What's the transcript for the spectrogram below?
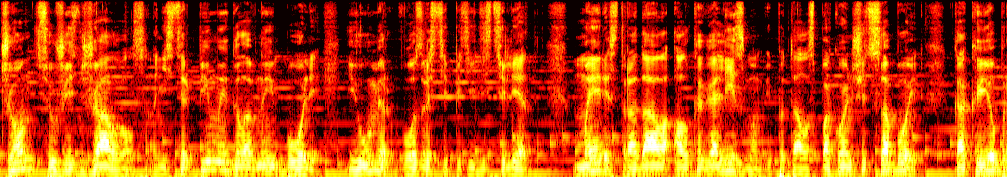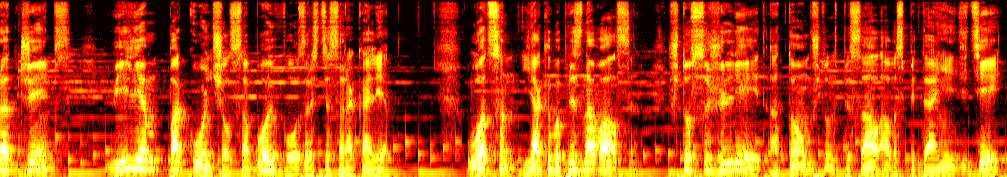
Джон всю жизнь жаловался на нестерпимые головные боли и умер в возрасте 50 лет. Мэри страдала алкоголизмом и пыталась покончить с собой, как ее брат Джеймс. Уильям покончил с собой в возрасте 40 лет. Уотсон якобы признавался, что сожалеет о том, что написал о воспитании детей,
